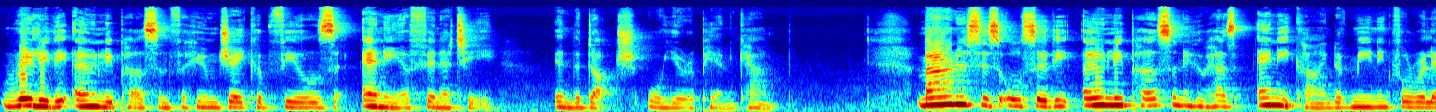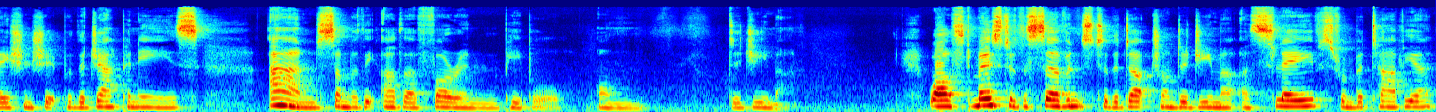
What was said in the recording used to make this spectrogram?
really the only person for whom Jacob feels any affinity in the Dutch or European camp. Marinus is also the only person who has any kind of meaningful relationship with the Japanese and some of the other foreign people on Dejima. Whilst most of the servants to the Dutch on Dejima are slaves from Batavia,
